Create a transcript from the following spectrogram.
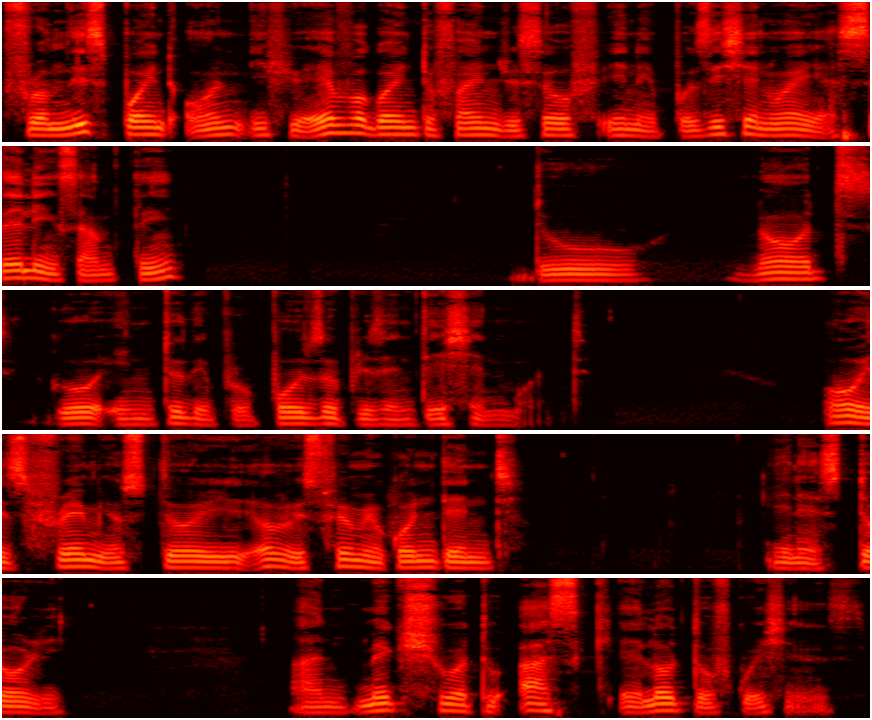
from this point on, if you're ever going to find yourself in a position where you're selling something, do not go into the proposal presentation mode. Always frame your story, always frame your content in a story. And make sure to ask a lot of questions.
